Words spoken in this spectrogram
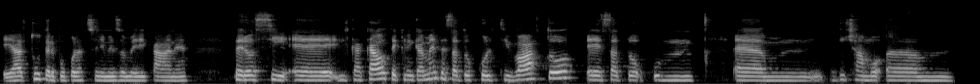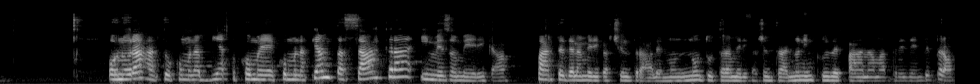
e a tutte le popolazioni mesoamericane. Però sì, eh, il cacao tecnicamente è stato coltivato, è stato, um, um, diciamo, um, onorato come una, come, come una, pianta sacra in Mesoamerica, parte dell'America centrale, non, non tutta l'America centrale, non include Panama per esempio, però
